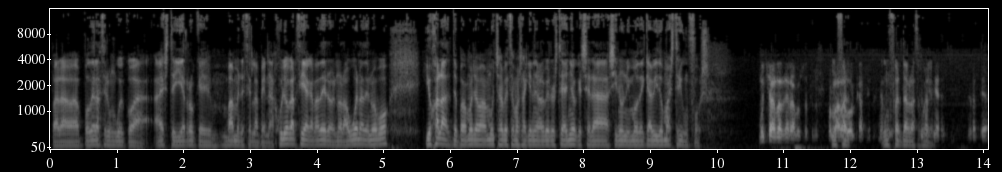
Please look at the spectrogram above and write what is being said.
para poder hacer un hueco a, a este hierro que va a merecer la pena. Julio García, ganadero, enhorabuena de nuevo y ojalá te podamos llamar muchas veces más aquí en el albero este año, que será sinónimo de que ha habido más triunfos. muchas gracias a vosotros por Un la labor que hacéis. un fuerte abrazo, Julio. Gracias,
